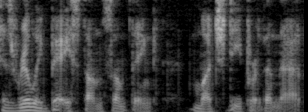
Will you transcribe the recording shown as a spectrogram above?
is really based on something much deeper than that.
